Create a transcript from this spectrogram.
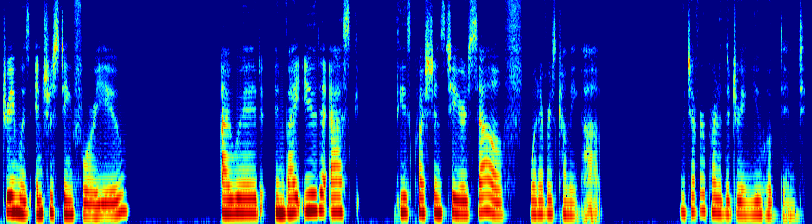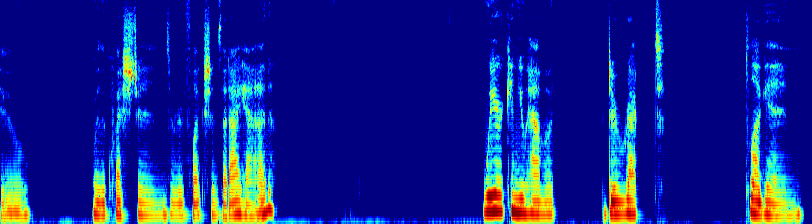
dream was interesting for you, I would invite you to ask these questions to yourself, whatever's coming up, whichever part of the dream you hooked into, or the questions or reflections that I had. Where can you have a direct plug in,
